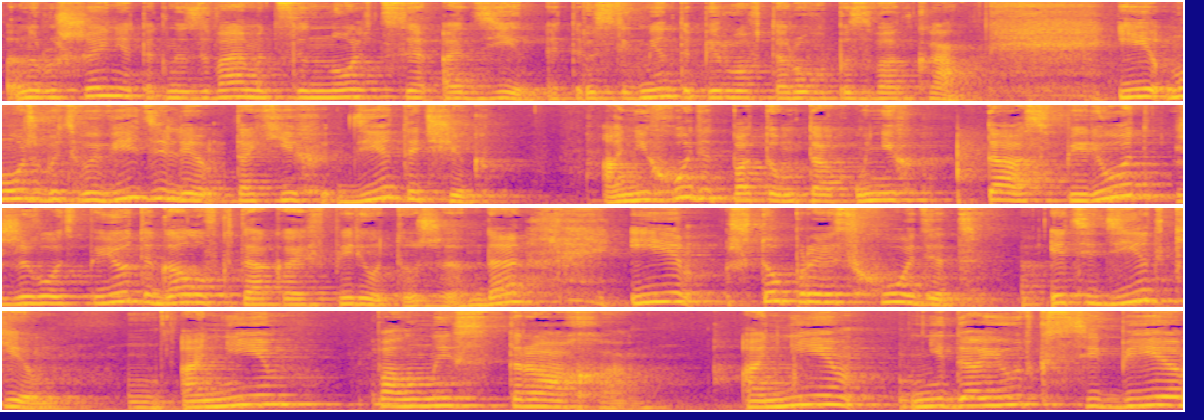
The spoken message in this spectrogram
нарушение так называемой C0, C1. Это сегмента первого-второго позвонка. И, может быть, вы видели таких деточек, они ходят потом так, у них таз вперед, живот вперед и головка такая вперед уже, да. И что происходит? Эти детки, они полны страха, они не дают к себе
